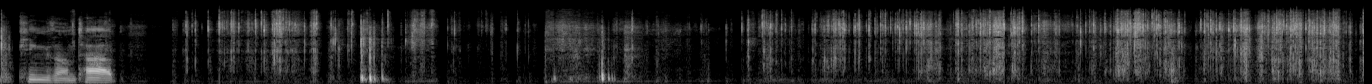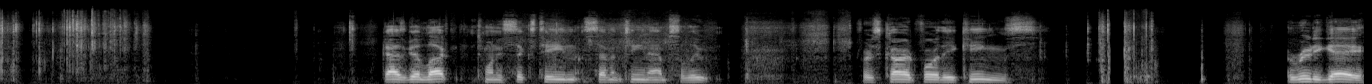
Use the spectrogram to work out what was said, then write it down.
The Kings on top. Guys, good luck. 2016 17 Absolute. First card for the Kings. Rudy Gay.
